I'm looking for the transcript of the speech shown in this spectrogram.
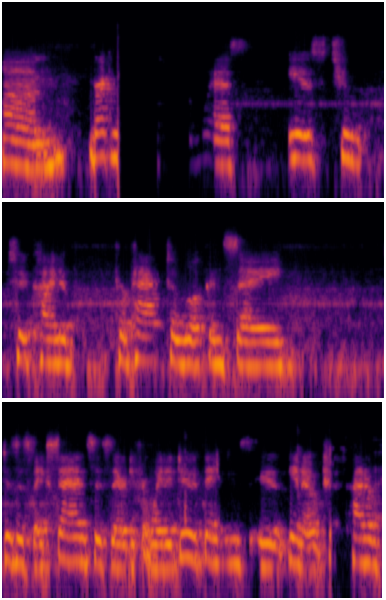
um, recommendation list is to, to kind of, for PAC to look and say, does this make sense? Is there a different way to do things? You you know, to kind of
